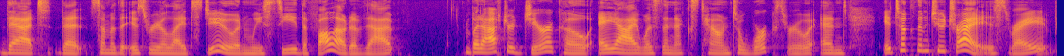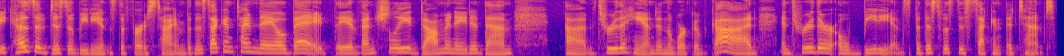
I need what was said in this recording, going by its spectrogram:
that that some of the Israelites do, and we see the fallout of that. But after Jericho, Ai was the next town to work through, and it took them two tries, right? Because of disobedience the first time. But the second time they obeyed, they eventually dominated them um, through the hand and the work of God and through their obedience. But this was the second attempt.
